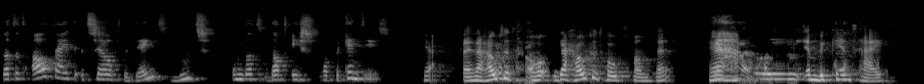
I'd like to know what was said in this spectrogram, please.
dat het altijd hetzelfde denkt, doet, omdat dat is wat bekend is. Ja. En daar houdt het, daar houdt het hoofd van, hè? Herhaling en bekendheid.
